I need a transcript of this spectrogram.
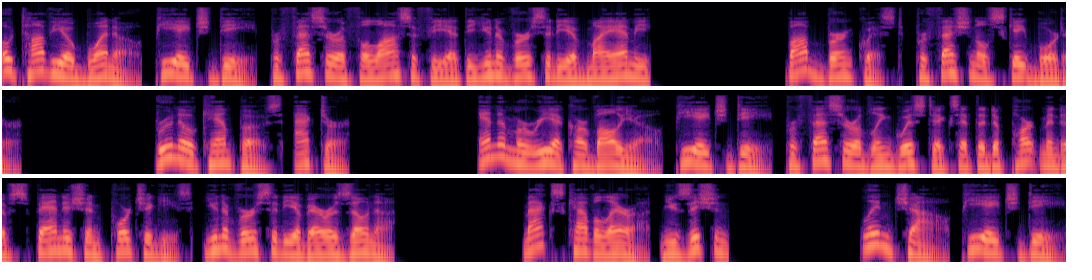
Otavio Bueno, Ph.D., Professor of Philosophy at the University of Miami. Bob Burnquist, professional skateboarder. Bruno Campos, actor. Ana Maria Carvalho, Ph.D., Professor of Linguistics at the Department of Spanish and Portuguese, University of Arizona. Max Cavalera, musician Lin Chao, Ph.D.,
